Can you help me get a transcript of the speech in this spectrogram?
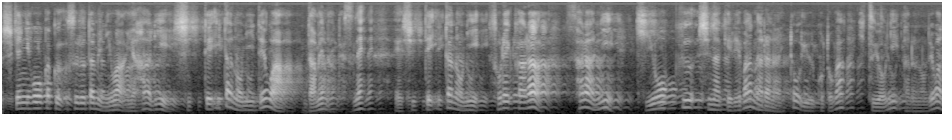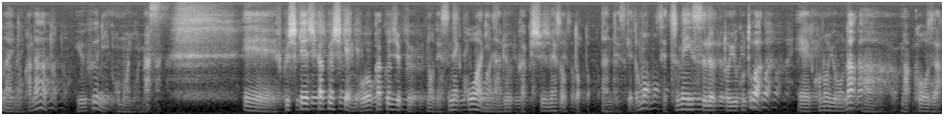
試験に合格するためにはやはり知っていたのにではダメなんですね知っていたのにそれからさらに記憶しなければならないということが必要になるのではないのかなというふうに思います。えー、福祉系資格試験合格塾のですねコアになる学習メソッドなんですけども説明するということは、えー、このようなあ、まあ、講座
